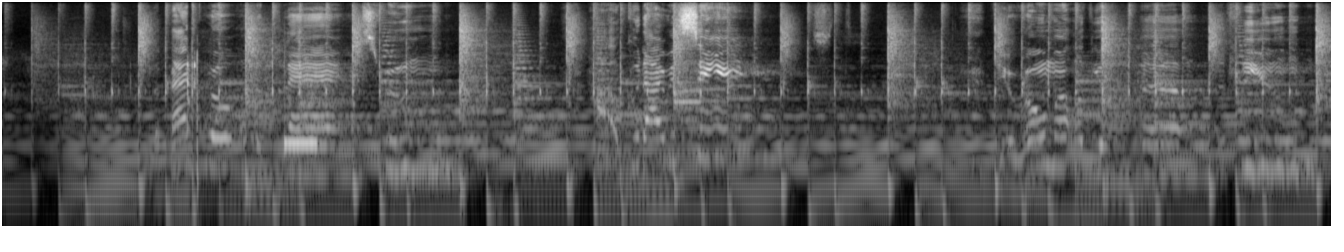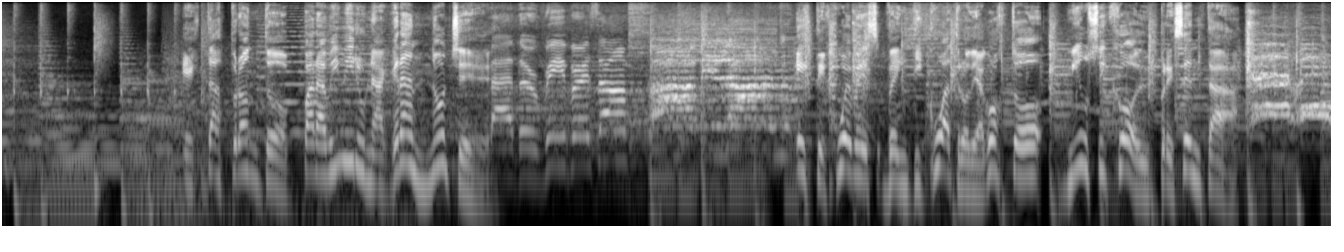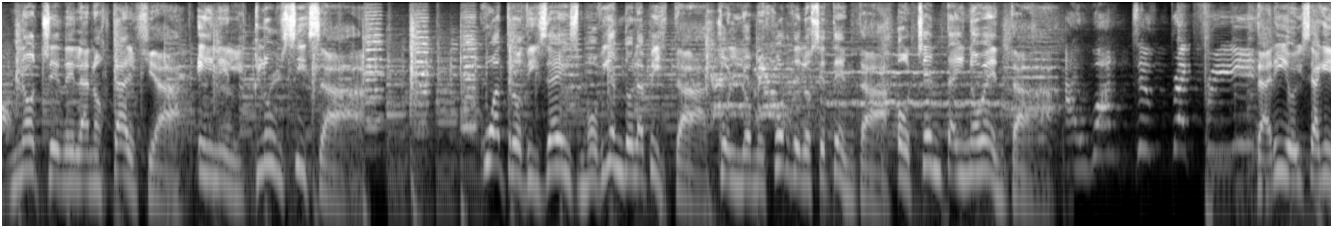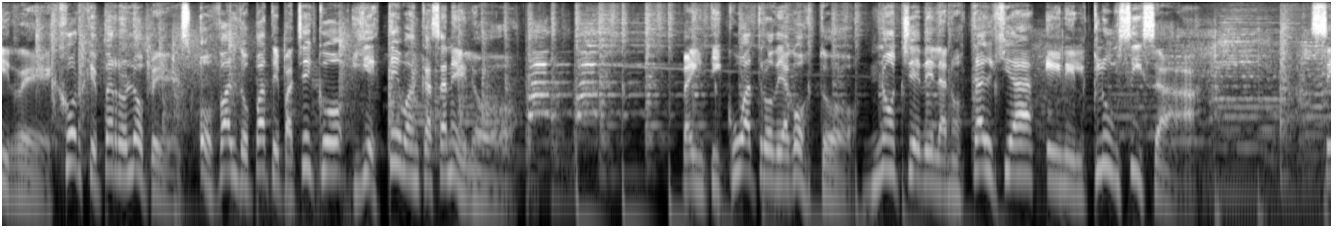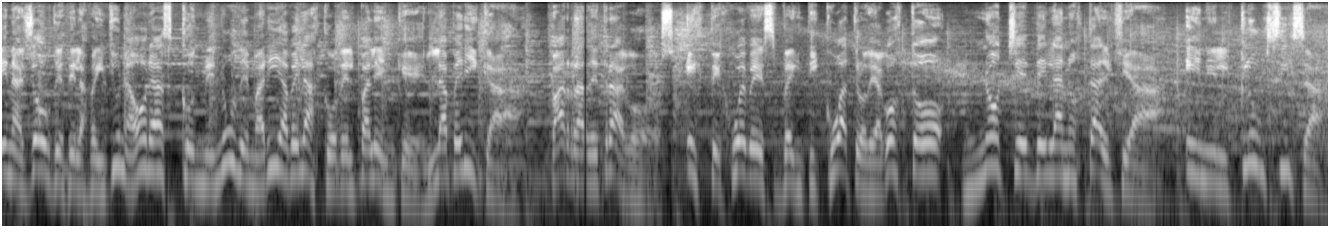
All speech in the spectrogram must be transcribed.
¿Estás pronto para vivir una gran noche? Este jueves 24 de agosto, Music Hall presenta Noche de la Nostalgia en el Club Sisa. Cuatro DJs moviendo la pista con lo mejor de los 70, 80 y 90. Darío Izaguirre, Jorge Perro López, Osvaldo Pate Pacheco y Esteban Casanelo. 24 de agosto, Noche de la Nostalgia en el Club Sisa. Cena Show desde las 21 horas con menú de María Velasco del Palenque, La Perica, barra de tragos. Este jueves 24 de agosto, Noche de la Nostalgia en el Club Sisa.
